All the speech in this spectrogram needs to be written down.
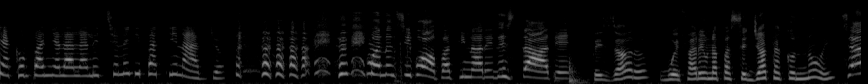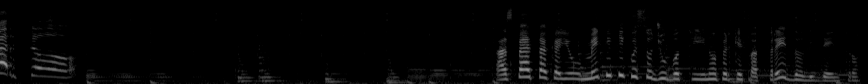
mi accompagna alla lezione di pattinaggio. Ma non si può pattinare d'estate. Tesoro, vuoi fare una passeggiata con noi? Certo! Aspetta, Caillou, mettiti questo giubbottino perché fa freddo lì dentro.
